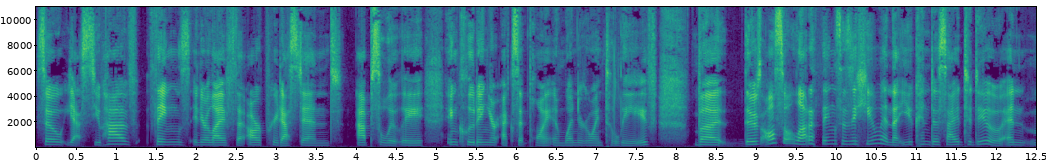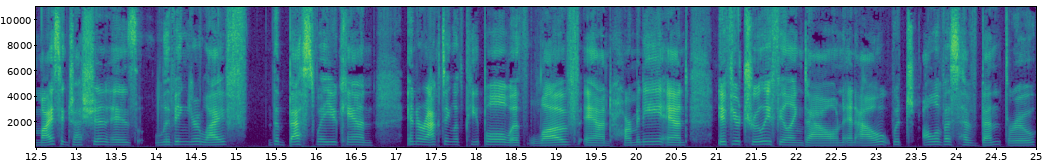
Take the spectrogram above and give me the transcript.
So, yes, you have things in your life that are predestined, absolutely, including your exit point and when you're going to leave. But there's also a lot of things as a human that you can decide to do. And my suggestion is living your life the best way you can, interacting with people with love and harmony. And if you're truly feeling down and out, which all of us have been through,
